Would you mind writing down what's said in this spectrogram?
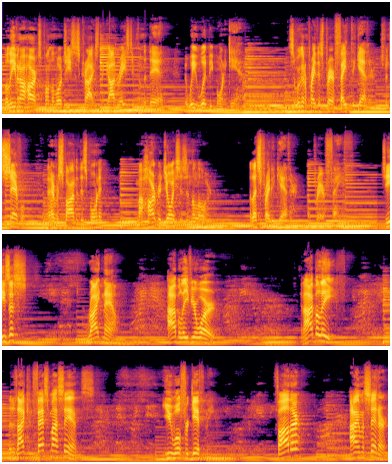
believe in our hearts upon the Lord Jesus Christ, that God raised him from the dead, that we would be born again. So we're going to pray this prayer of faith together. There's been several that have responded this morning. My heart rejoices in the Lord. But let's pray together a prayer of faith. Jesus, right now, I believe your word. And I believe that as I confess my sins, you will forgive me. Father, I am a sinner.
